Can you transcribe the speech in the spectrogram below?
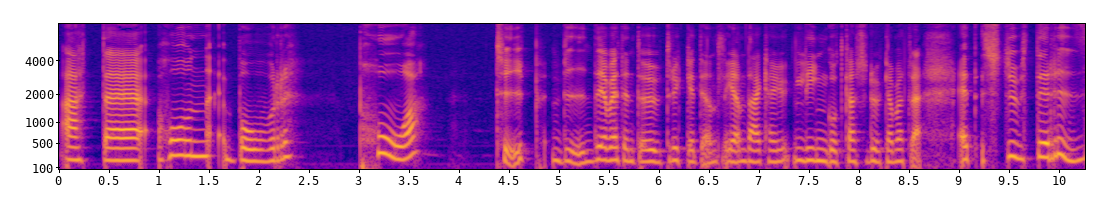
att eh, hon bor på typ vid, jag vet inte uttrycket egentligen, det här kan ju, lingot kanske du kan bättre, ett stuteri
